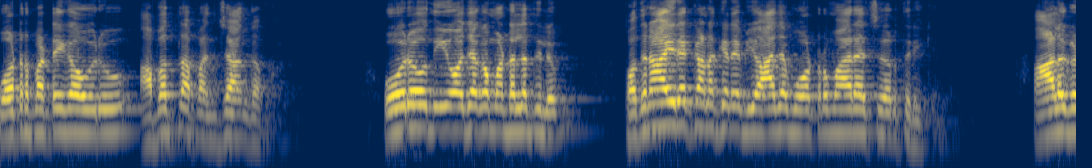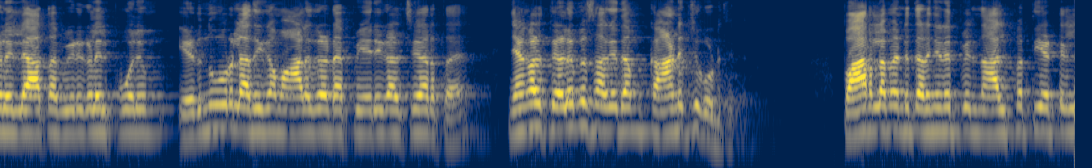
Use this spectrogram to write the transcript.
വോട്ടർ പട്ടിക ഒരു അബദ്ധ പഞ്ചാംഗമാണ്. ഓരോ നിയോജക മണ്ഡലത്തിലും പതിനായിരക്കണക്കിന് വ്യാജ വോട്ടർമാരെ ചേർത്തിരിക്കുന്നു. ആളുകളില്ലാത്ത വീടുകളിൽ പോലും എഴുന്നൂറിലധികം ആളുകളുടെ പേരുകൾ ചേർത്ത് ഞങ്ങൾ തെളിവ് സഹിതം കാണിച്ചു കൊടുത്തിരുന്നു. പാർലമെന്റ് തെരഞ്ഞെടുപ്പിൽ നാൽപ്പത്തിയെട്ടിൽ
